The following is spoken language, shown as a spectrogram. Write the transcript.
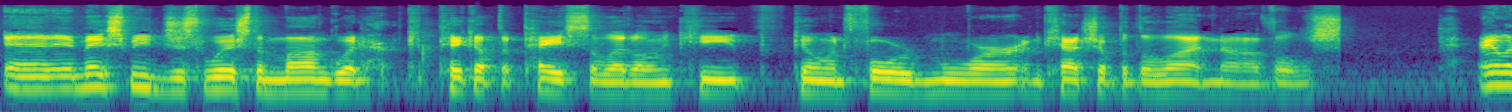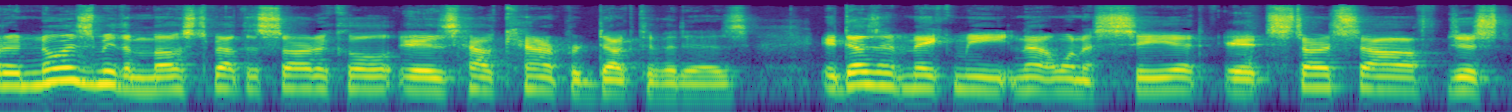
And it makes me just wish the manga would pick up the pace a little and keep going forward more and catch up with the light novels. And what annoys me the most about this article is how counterproductive it is. It doesn't make me not want to see it. It starts off just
